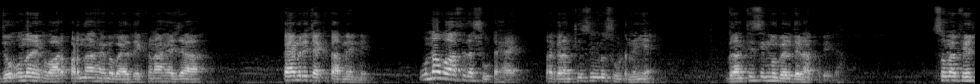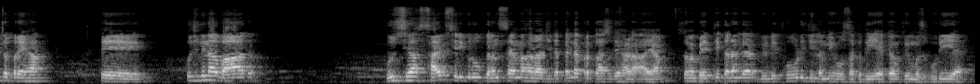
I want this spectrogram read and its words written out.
ਜੋ ਉਹਨਾਂ ਨੇ ਅਖਬਾਰ ਪੜ੍ਹਨਾ ਹੈ ਮੋਬਾਈਲ ਦੇਖਣਾ ਹੈ ਜਾਂ ਕੈਮਰੇ ਚੈੱਕ ਕਰਨੇ ਨੇ, ਉਹਨਾਂ ਵਾਸਤੇ ਦਾ ਸ਼ੂਟ ਹੈ। ਪਰ ਗ੍ਰੰਥੀ ਸਿੰਘ ਨੂੰ ਸ਼ੂਟ ਨਹੀਂ ਹੈ। ਗ੍ਰੰਥੀ ਸਿੰਘ ਨੂੰ ਬਿੱਲ ਦੇਣਾ ਪਵੇਗਾ। ਸੋ ਮੈਂ ਫਿਰ ਚੁੱਪ ਰਿਹਾ ਤੇ ਕੁਝ ਦਿਨਾਂ ਬਾਅਦ ਗੁਰੂ ਸਾਹਿਬ ਸ੍ਰੀ ਗੁਰੂ ਗ੍ਰੰਥ ਸਾਹਿਬ ਮਹਾਰਾਜ ਜੀ ਦਾ ਪਹਿਲਾ ਪ੍ਰਕਾਸ਼ ਦਿਹਾੜਾ ਆਇਆ। ਸੋ ਮੈਂ ਬੇਨਤੀ ਕਰਾਂਗਾ ਵੀਡੀਓ ਥੋੜੀ ਜਿਹੀ ਲੰਮੀ ਹੋ ਸਕਦੀ ਹੈ ਕਿਉਂਕਿ ਮਜਬੂਰੀ ਹੈ।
